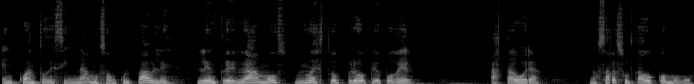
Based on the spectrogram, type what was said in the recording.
en cuanto designamos a un culpable, le entregamos nuestro propio poder. Hasta ahora, nos ha resultado cómodo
